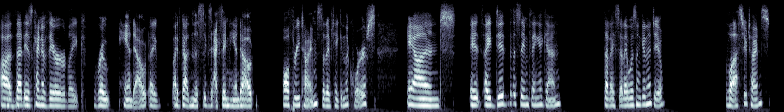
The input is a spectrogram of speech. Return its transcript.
uh, that Mhm. is kind of their like rote handout. I I've gotten this exact same handout all three times that I've taken the course. And it I did the same thing again that I said I wasn't going to do the last two times,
